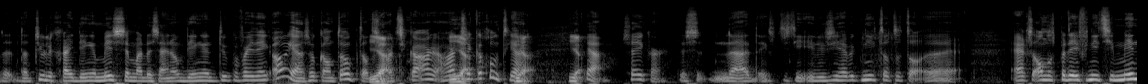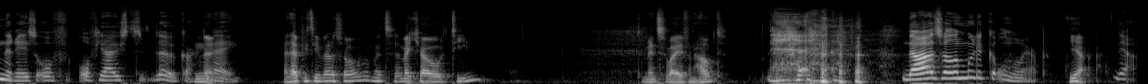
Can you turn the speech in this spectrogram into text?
de- natuurlijk ga je dingen missen, maar er zijn ook dingen natuurlijk waarvan je denkt, oh ja, zo kan het ook. Dat is Ja. hartstikke, hartstikke goed. Ja. ja. Ja. zeker. Dus, nou, dus die illusie heb ik niet dat het eh, ergens anders per definitie minder is of, of juist leuker. Nee. Nee. En heb je het hier wel eens over met, met jouw team? De mensen waar je van houdt? Nou, het is wel een moeilijk onderwerp. Ja. Ja.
